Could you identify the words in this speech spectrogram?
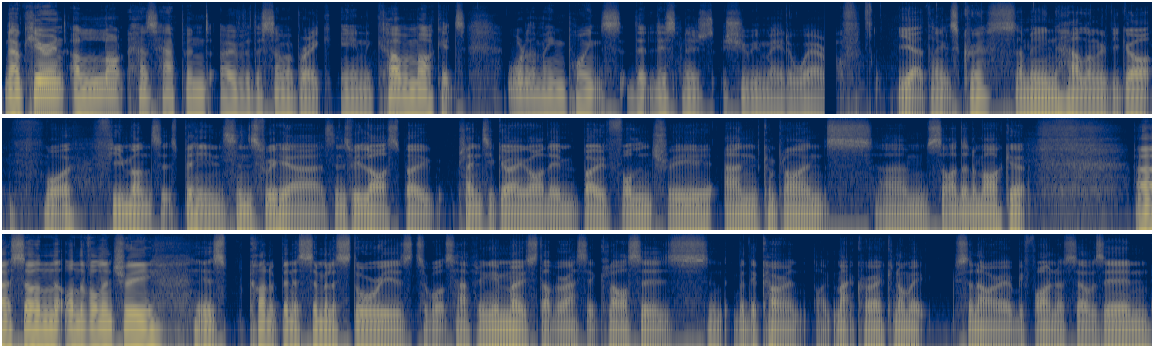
Now, Kieran, a lot has happened over the summer break in carbon markets. What are the main points that listeners should be made aware of? Yeah, thanks, Chris. I mean, how long have you got? What a few months it's been since we uh, since we last spoke. Plenty going on in both voluntary and compliance um, side of the market. Uh, so on, on the voluntary, it's kind of been a similar story as to what's happening in most other asset classes with the current like, macroeconomic scenario we find ourselves in.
